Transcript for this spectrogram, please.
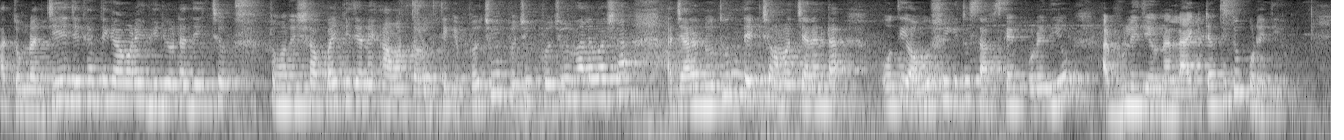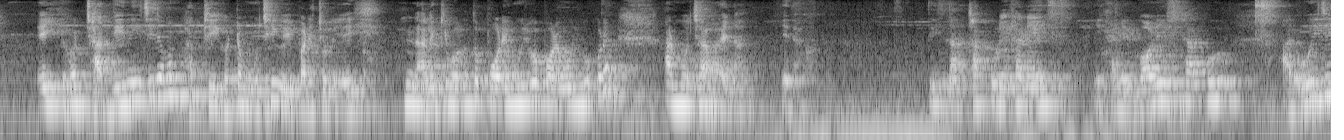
আর তোমরা যে যেখান থেকে আমার এই ভিডিওটা দেখছ, তোমাদের সবাইকে জানাই আমার তরফ থেকে প্রচুর প্রচুর প্রচুর ভালোবাসা। আর যারা নতুন দেখছ আমার চ্যানেলটা অতি অবশ্যই কিন্তু সাবস্ক্রাইব করে দিও আর ভুলে যেও না লাইকটা কিন্তু করে দিও। এই ঘর ছাদ দিয়ে নিয়েছি যখন, ভাবছি এই ঘরটা মুছেই ওই পারে চলে যাই। নাহলে কি বলো তো পরে মুছবো পরে মুছবো করে আর মোছা হয় না। এ দেখো, তিননাথ ঠাকুর এখানে এখানে গণেশ ঠাকুর আর ওই যে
